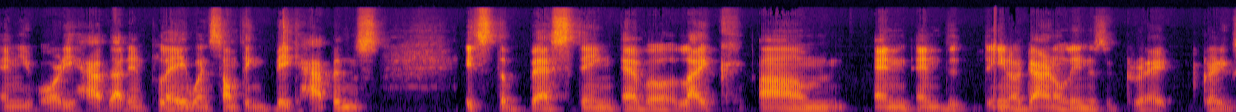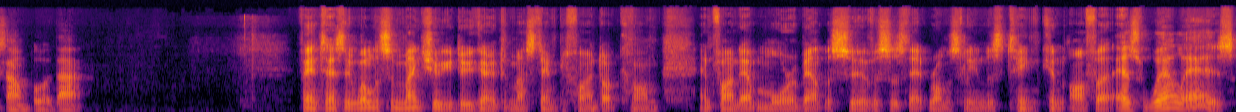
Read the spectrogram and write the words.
and you've already have that in play when something big happens it's the best thing ever. Like um and and you know darren O'Lean is a great great example of that Fantastic. Well, listen, make sure you do go to mustamplify.com and find out more about the services that Ronsley and his team can offer, as well as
